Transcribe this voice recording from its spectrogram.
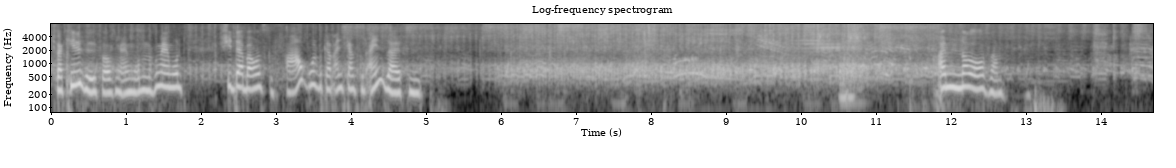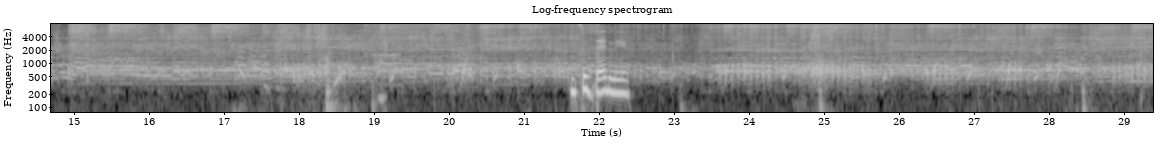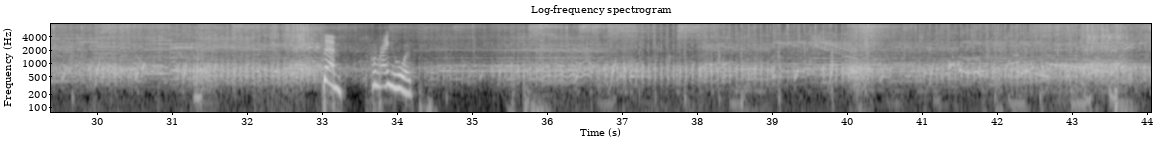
War Killhilfe aus irgendeinem Grund. Und aus irgendeinem Grund steht da bei uns Gefahr, obwohl wir gerade eigentlich ganz gut einseifen. I'm not awesome. It's so deadly. reingeholt.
